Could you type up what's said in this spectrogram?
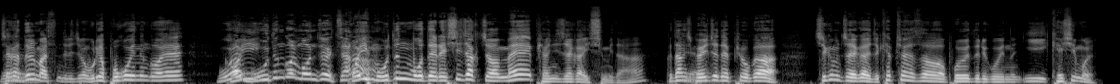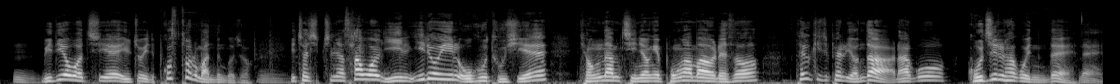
제가 네. 늘 말씀드리지만 우리가 보고 있는 거에 뭐야 거의- 모든 걸 먼저 했잖아. 거의 모든 모델의 시작점에 변희재가 있습니다. 그 당시 예. 변희재 대표가 지금 제가 이제 캡처해서 보여드리고 있는 이 게시물 음. 미디어워치의 일종의 이제 포스터로 만든 거죠. 음. 2017년 4월 2일 일요일 오후 2시에 경남 진영의 봉하마을에서 태극기 집회를 연다라고 고지를 하고 있는데 네.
